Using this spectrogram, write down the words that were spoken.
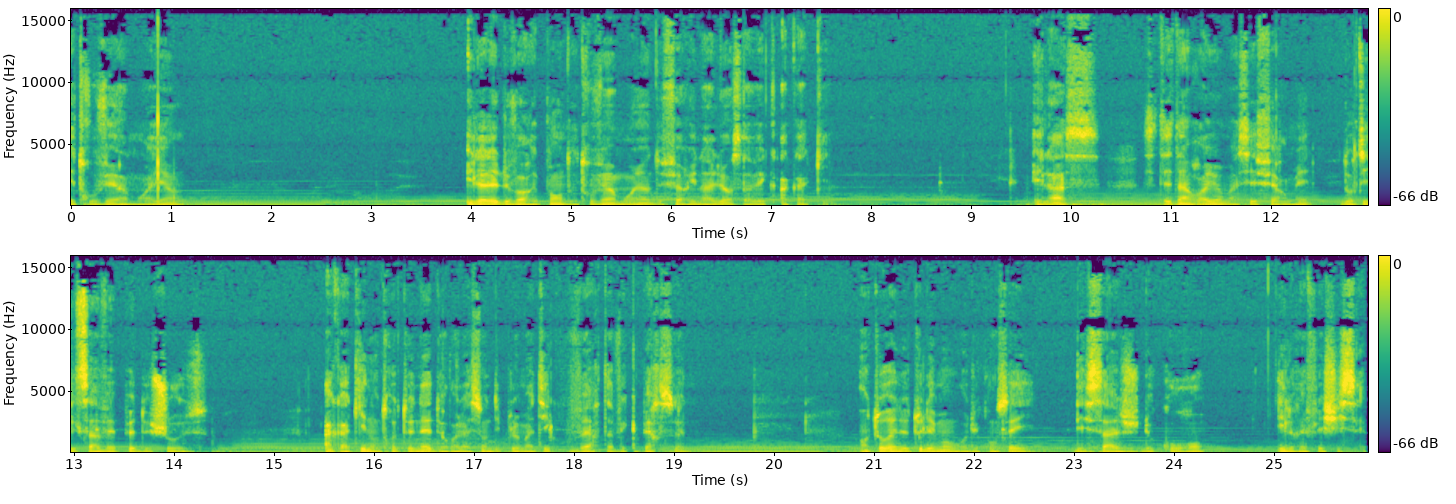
et trouver un moyen. Il allait devoir répondre et trouver un moyen de faire une alliance avec Akaki. Hélas, c'était un royaume assez fermé dont il savait peu de choses. Akaki n'entretenait de relations diplomatiques ouvertes avec personne. Entouré de tous les membres du conseil des sages de Koro, il réfléchissait.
